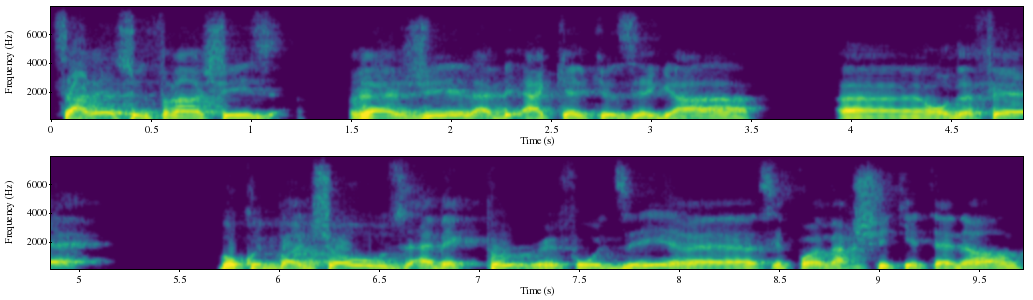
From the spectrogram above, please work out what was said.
Ça reste une franchise fragile à, quelques égards. on a fait beaucoup de bonnes choses avec peu, il faut le dire. C'est pas un marché qui est énorme.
